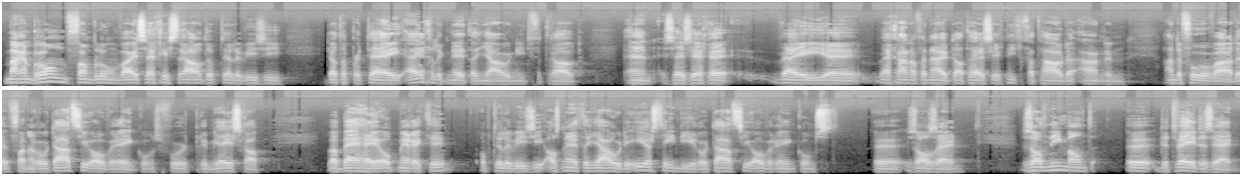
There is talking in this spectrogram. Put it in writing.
Maar een bron van Bloem White zei gisteravond op televisie dat de partij eigenlijk Netanyahu niet vertrouwt. En zij zeggen, wij, wij gaan ervan uit dat hij zich niet gaat houden aan, een, aan de voorwaarden van een rotatieovereenkomst voor het premierschap. Waarbij hij opmerkte op televisie, als Netanyahu de eerste in die rotatieovereenkomst uh, zal zijn, zal niemand uh, de tweede zijn.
